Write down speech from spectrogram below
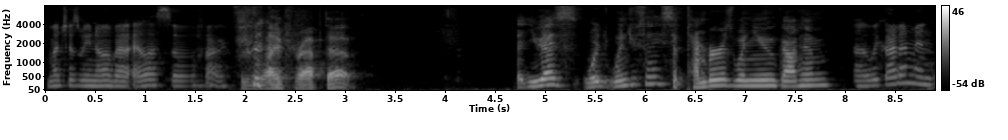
much as we know about Ellis so far. This is life wrapped up. Uh, You guys, what when did you say September is when you got him? Uh, we got him in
